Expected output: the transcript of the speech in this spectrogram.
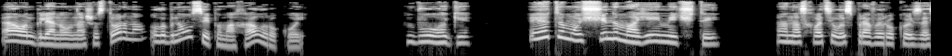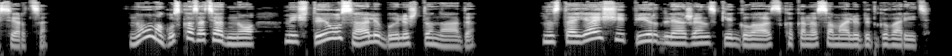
А он глянул в нашу сторону, улыбнулся и помахал рукой. «Боги! Это мужчина моей мечты!» Она схватилась правой рукой за сердце. «Ну, могу сказать одно, мечты у Сали были что надо. Настоящий пир для женских глаз, как она сама любит говорить.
